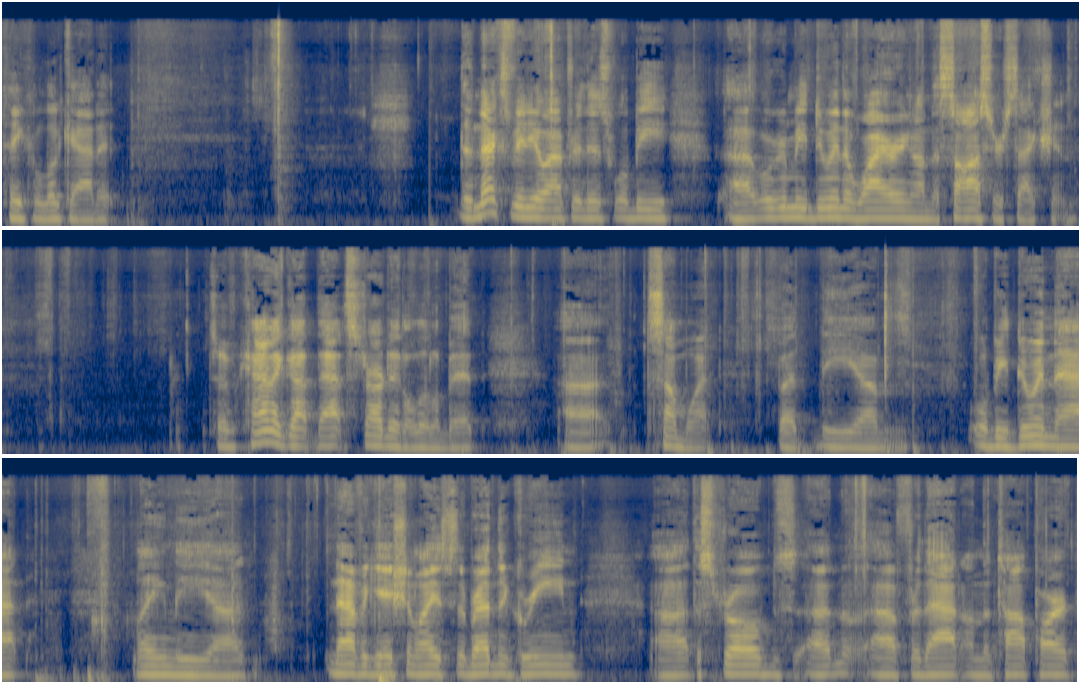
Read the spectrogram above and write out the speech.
take a look at it. The next video after this will be, uh, we're going to be doing the wiring on the saucer section. So I've kind of got that started a little bit, uh, somewhat. But the um, we'll be doing that, laying the uh, navigation lights, the red and the green, uh, the strobes uh, uh, for that on the top part,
